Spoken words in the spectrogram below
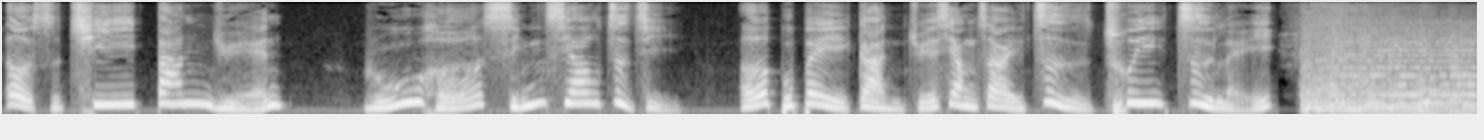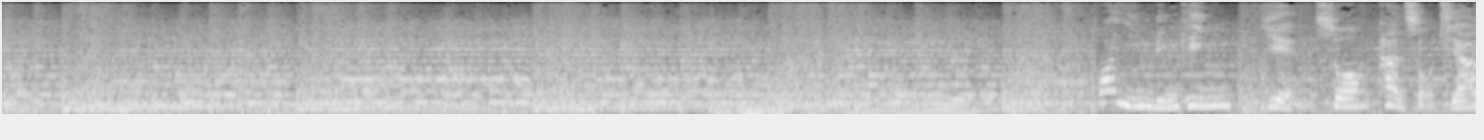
二十七单元：如何行销自己，而不被感觉像在自吹自擂？欢迎聆听演说探索家，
